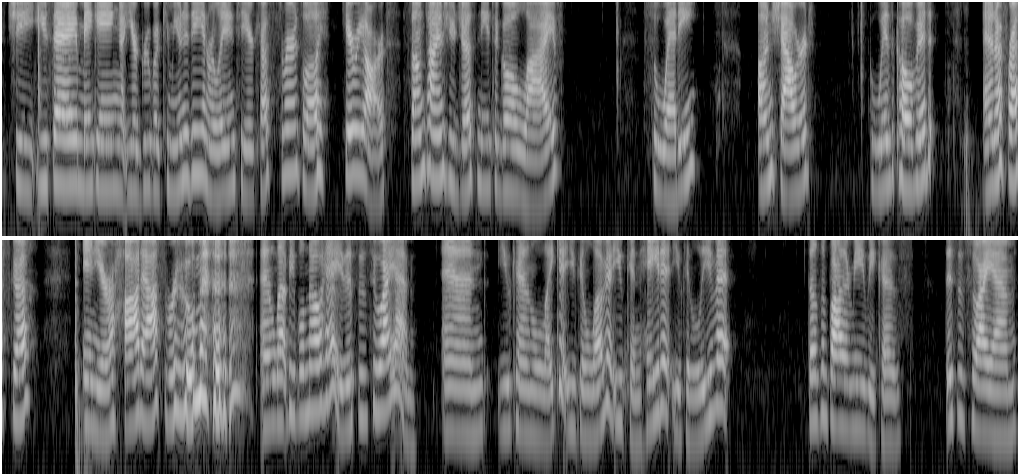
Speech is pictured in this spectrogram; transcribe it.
she you say making your group a community and relating to your customers? Well here we are. Sometimes you just need to go live sweaty unshowered with covid and a fresca in your hot ass room and let people know hey this is who i am. And you can like it you can love it you can hate it you can leave it. Doesn't bother me because this is who I am.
